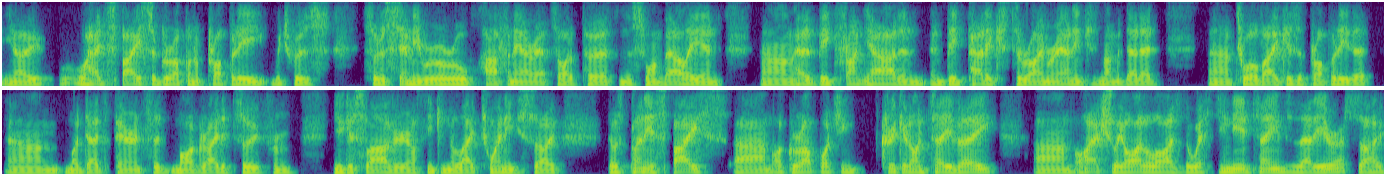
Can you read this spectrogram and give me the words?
you know, we had space. I grew up on a property which was sort of semi-rural, half an hour outside of Perth in the Swan Valley, and um, had a big front yard and, and big paddocks to roam around in because mum and dad had uh, 12 acres of property that um, my dad's parents had migrated to from Yugoslavia, I think in the late 20s. So there was plenty of space. Um, I grew up watching cricket on TV. Um, I actually idolised the West Indian teams of that era. So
